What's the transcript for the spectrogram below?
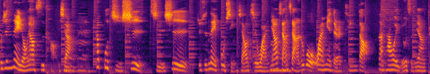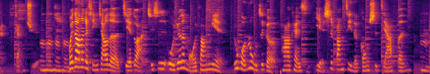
或是内容要思考一下。嗯，它不只是只是就是内部行销之外，你要想想，如果外面的人听到，那他会有什么样的感感觉？嗯哼哼哼。回到那个行销的阶段，其实我觉得某一方面，如果录这个 podcast 也是帮自己的公司加分。嗯。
